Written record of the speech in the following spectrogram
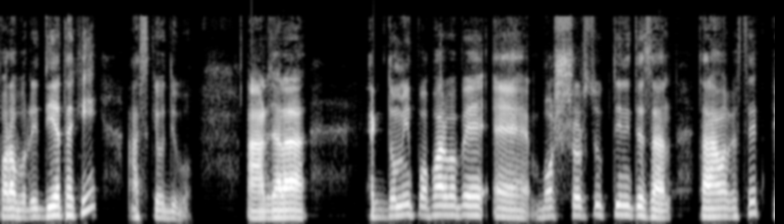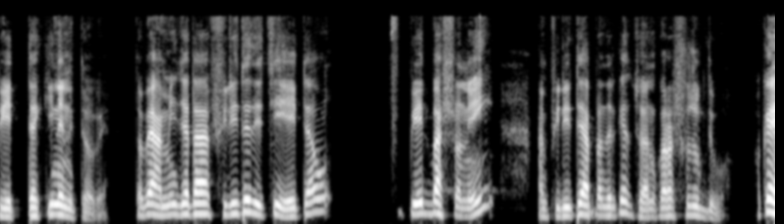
বরাবরই দিয়ে থাকি, আজকেও দিব। আর যারা একদমই প্রপারভাবে বৎসর চুক্তি নিতে চান তারা আমার কাছে পেডটা কিনে নিতে হবে। তবে আমি যেটা ফ্রিতে দিচ্ছি, এটাও পেড ভার্সনেই আমি ফ্রিতে আপনাদেরকে জয়েন করার সুযোগ দিব ওকে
